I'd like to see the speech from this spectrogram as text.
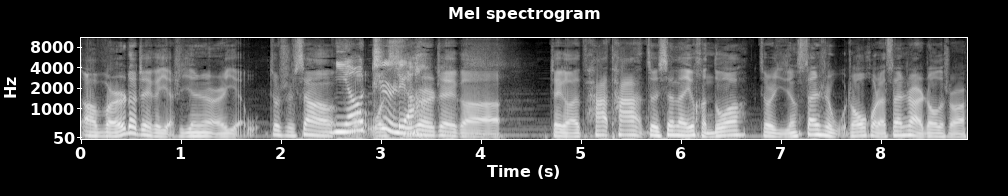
啊，纹儿的这个也是因人而异，就是像你要我治疗这个。这个他他就现在有很多就是已经三十五周或者三十二周的时候，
